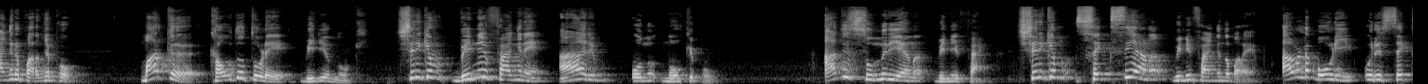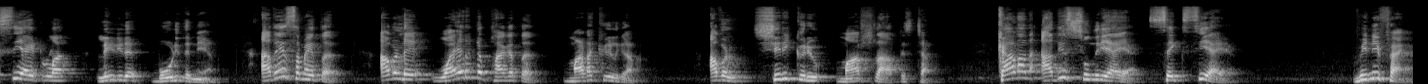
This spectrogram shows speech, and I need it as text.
അങ്ങനെ പറഞ്ഞപ്പോൾ മാർക്ക് കൗതുകത്തോടെ വിനിയും നോക്കി. ശരിക്കും വിനി ഫാങ്ങിനെ ആരും ഒന്ന് നോക്കിപ്പോവും അതിസുന്ദരിയാണ് വിനി ഫാങ്. ശരിക്കും സെക്സിയാണ് വിനി ഫാങ് എന്ന് പറയാം. അവളുടെ ബോഡി ഒരു സെക്സി ആയിട്ടുള്ള ലേഡിയുടെ ബോഡി തന്നെയാണ്. അതേ സമയത്ത് അവളുടെ വയറിന്റെ ഭാഗത്ത് മടക്കുകൾ കാണാം. അവൾ ശരിക്കൊരു മാർഷൽ ആർട്ടിസ്റ്റാണ് കാണാൻ അതിസുന്ദരിയായ സെക്സിയായ വിനിഫാങ്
